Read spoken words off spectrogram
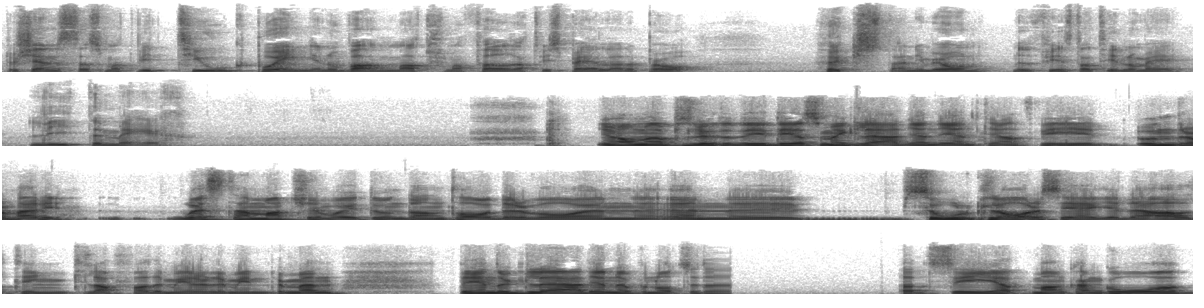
då kändes det som att vi tog poängen och vann matcherna för att vi spelade på högsta nivån. Nu finns det till och med lite mer. Ja men absolut, och det är det som är glädjande egentligen att vi under de här West Ham-matchen var ju ett undantag där det var en, en eh, solklar seger där allting klaffade mer eller mindre. Men det är ändå glädjande på något sätt att se att man kan gå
